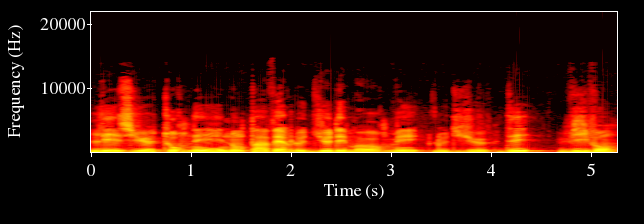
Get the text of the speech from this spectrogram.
les yeux tournés non pas vers le Dieu des morts, mais le Dieu des vivants.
